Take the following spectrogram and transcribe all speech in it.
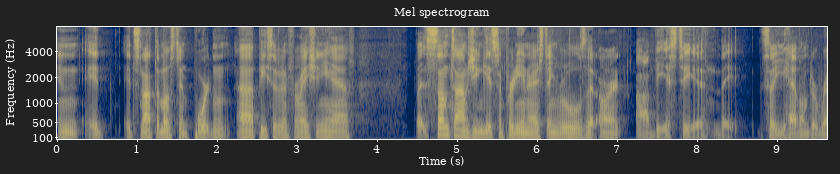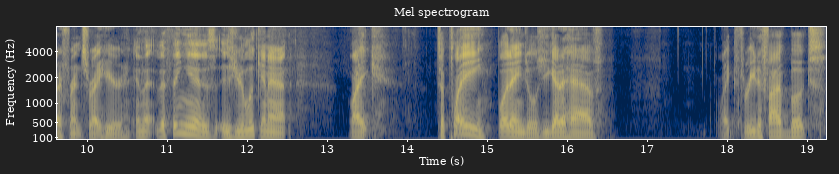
and it it's not the most important uh, piece of information you have. But sometimes you can get some pretty interesting rules that aren't obvious to you. They so you have them to reference right here. And the, the thing is, is you're looking at like to play Blood Angels, you got to have like three to five books,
